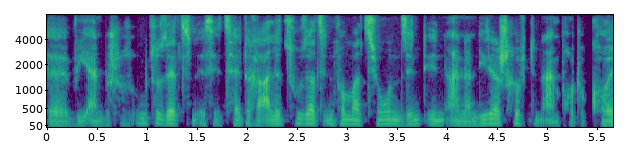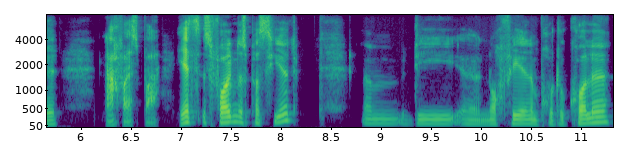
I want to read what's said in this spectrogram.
äh, wie ein Beschluss umzusetzen ist et cetera. Alle Zusatzinformationen sind in einer Niederschrift, in einem Protokoll nachweisbar. Jetzt ist Folgendes passiert: Ähm, die, äh, noch fehlenden Protokolle,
